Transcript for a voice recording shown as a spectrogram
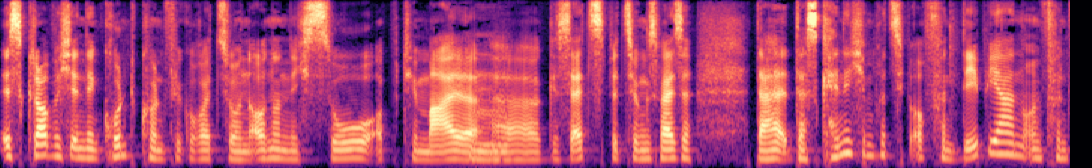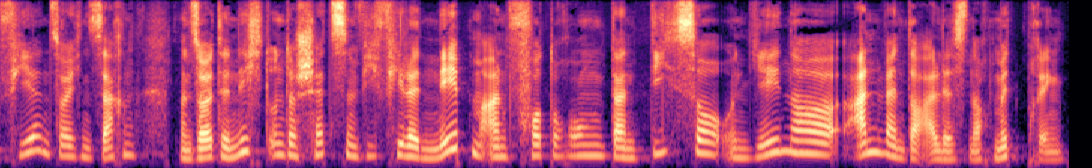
ist, glaube ich, in den Grundkonfigurationen auch noch nicht so optimal mhm. äh, gesetzt, beziehungsweise da, das kenne ich im Prinzip auch von Debian und von vielen solchen Sachen. Man sollte nicht unterschätzen, wie viele Nebenanforderungen dann dieser und jener Anwender alles noch mitbringt.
